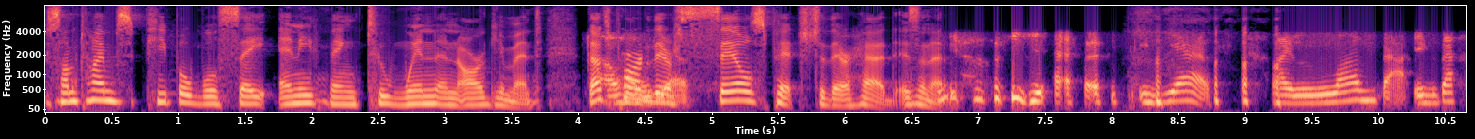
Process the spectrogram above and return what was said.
sometimes people will say anything to win an argument. That's oh, part of their yes. sales pitch to their head, isn't it? yes, yes. I love that. Exactly.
